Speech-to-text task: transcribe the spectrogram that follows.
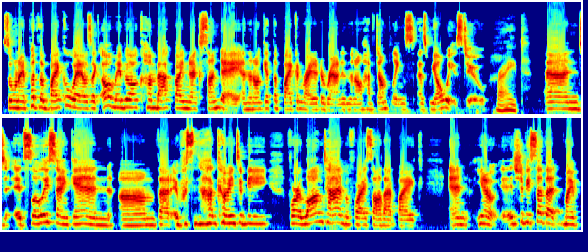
So when I put the bike away, I was like, oh, maybe I'll come back by next Sunday, and then I'll get the bike and ride it around, and then I'll have dumplings as we always do. Right. And it slowly sank in um, that it was not going to be for a long time before I saw that bike. And, you know, it should be said that my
